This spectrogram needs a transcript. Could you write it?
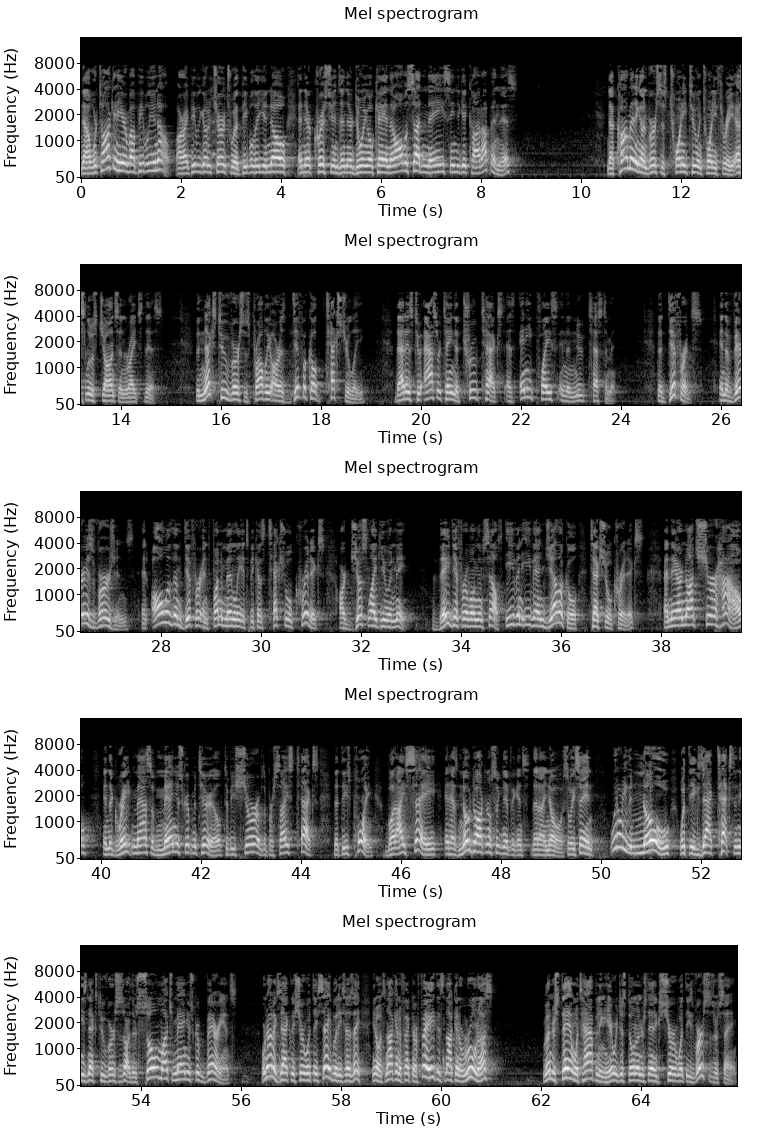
Now, we're talking here about people you know, alright? People you go to church with, people that you know, and they're Christians and they're doing okay, and then all of a sudden they seem to get caught up in this. Now, commenting on verses 22 and 23, S. Lewis Johnson writes this. The next two verses probably are as difficult textually, that is, to ascertain the true text, as any place in the New Testament. The difference in the various versions, and all of them differ, and fundamentally it's because textual critics are just like you and me. They differ among themselves, even evangelical textual critics, and they are not sure how, in the great mass of manuscript material, to be sure of the precise text that these point. But I say it has no doctrinal significance that I know of. So he's saying, we don't even know what the exact text in these next two verses are. There's so much manuscript variance. We're not exactly sure what they say, but he says, hey, you know, it's not going to affect our faith. It's not going to ruin us. We understand what's happening here. We just don't understand sure what these verses are saying.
